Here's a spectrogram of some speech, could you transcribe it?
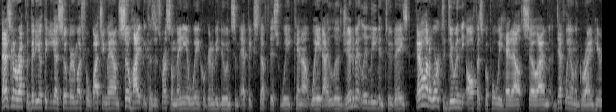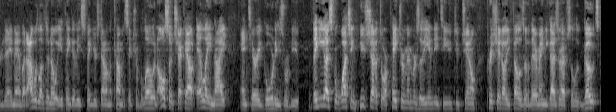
that is going to wrap the video. Thank you guys so very much for watching, man. I'm so hyped because it's WrestleMania week. We're going to be doing some epic stuff this week. Cannot wait. I legitimately leave in two days. Got a lot of work to do in the office before we head out, so I'm definitely on the grind here today, man. But I would love to know what you think of these figures down in the comment section below. And also check out LA Knight and Terry Gordy's review. Thank you guys for watching. Huge shout out to our Patreon members of the MDT YouTube channel. Appreciate all you fellas over there, man. You guys are absolute goats.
